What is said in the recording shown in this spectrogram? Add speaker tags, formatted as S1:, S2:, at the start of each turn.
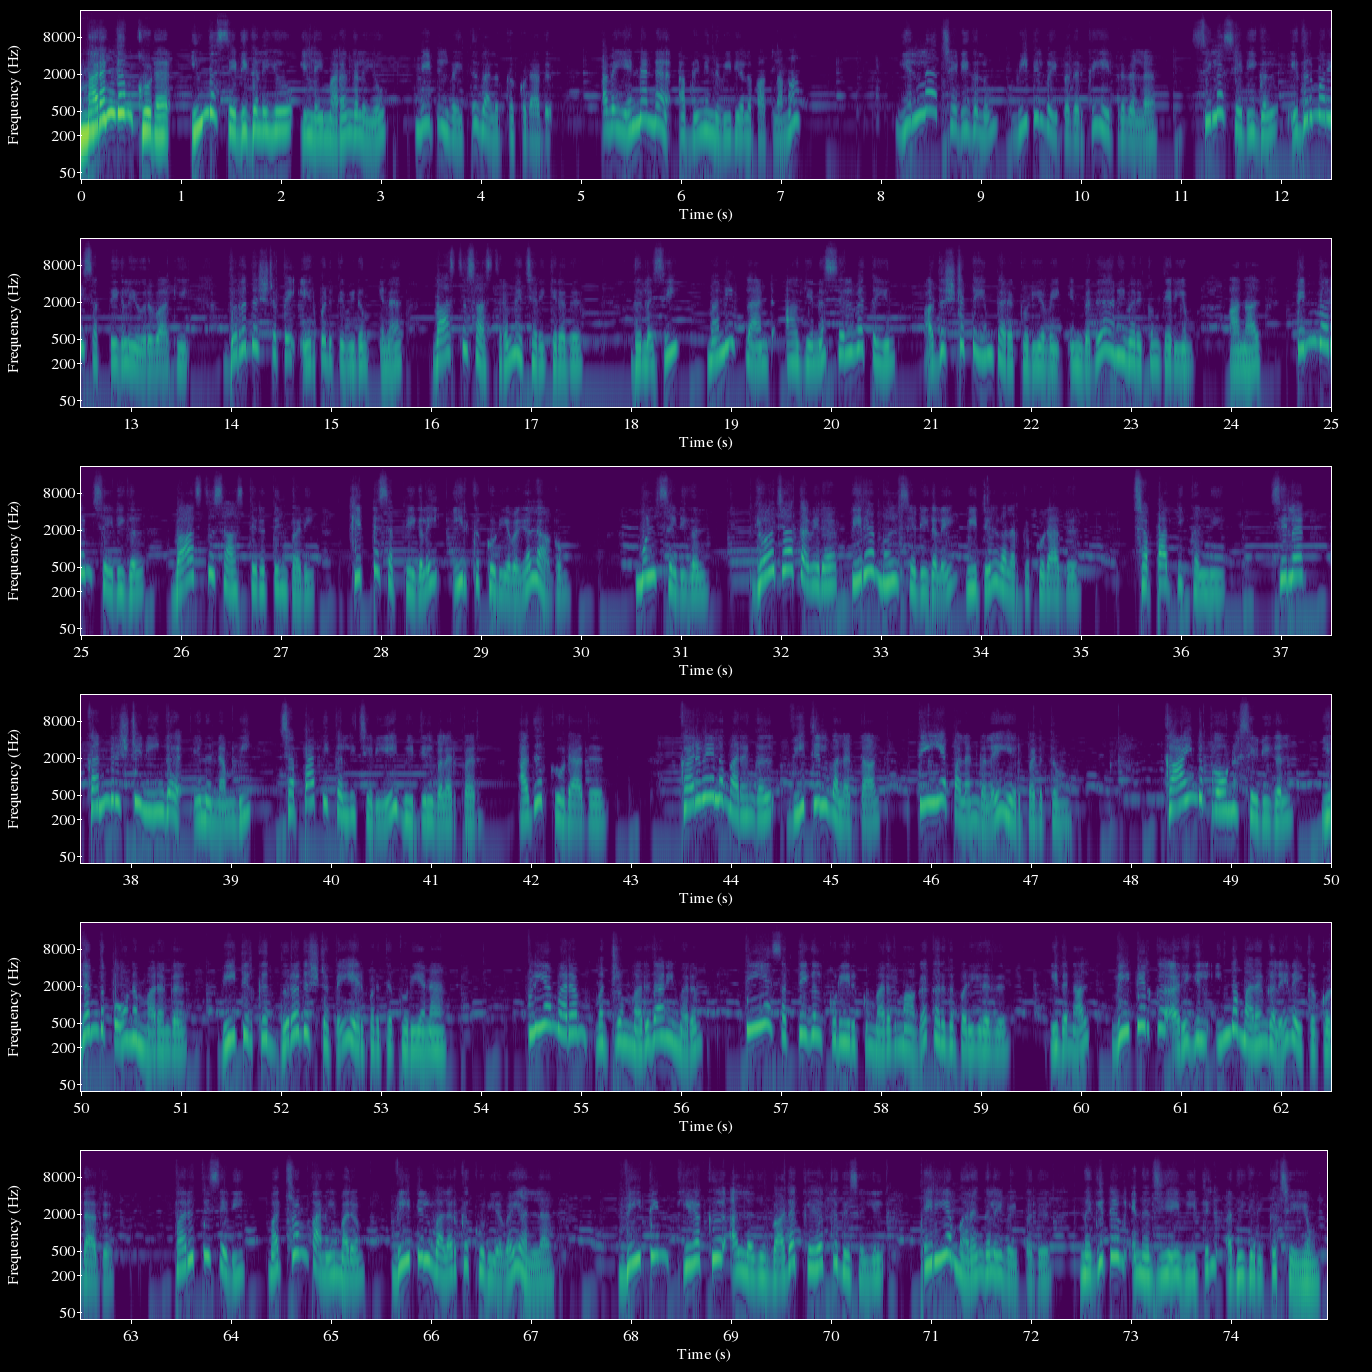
S1: மரங்கும் கூட இந்த செடிகளையோ இல்லை மரங்களையோ வீட்டில் வைத்து வளர்க்க கூடாது அவை என்னென்ன அப்படின்னு இந்த வீடியோல பாக்கலாமா எல்லா செடிகளும் வீட்டில் வைப்பதற்கு ஏற்றதல்ல. சில செடிகள் எதிர்மறை சக்திகளை உருவாக்கி துரதிருஷ்டத்தை ஏற்படுத்திவிடும் என வாஸ்து சாஸ்திரம் எச்சரிக்கிறது. துளசி மணி பிளான்ட் ஆகியன செல்வத்தையும் அதிர்ஷ்டத்தையும் தரக்கூடியவை என்பது அனைவருக்கும் தெரியும். ஆனால் பின்வரும் செடிகள் வாஸ்து சாஸ்திரத்தின்படி கெட்ட சக்திகளை ஈர்க்கக்கூடியவைகள் ஆகும். முள் செடிகள். ரோஜா தவிர பிற முள் செடிகளை வீட்டில் வளர்க்கக்கூடாது. சப்பாத்தி கள்ளி சிலர் கண்திருஷ்டி நீங்க என நம்பி சப்பாத்தி கள்ளி செடியை வீட்டில் வளர்ப்பர். அது கூடாது. கருவேல மரங்கள் வீட்டில் வளர்த்தால் தீய பலன்களை ஏற்படுத்தும். காய்ந்து போன செடிகள். இறந்து போன மரங்கள் வீட்டிற்கு துரதிருஷ்டத்தை ஏற்படுத்தக்கூடியன. புளிய மரம் மற்றும் மருதாணி மரம் தீய சக்திகள் குடியிருக்கும் மரமாக கருதப்படுகிறது. இதனால் வீட்டிற்கு அருகில் இந்த மரங்களை வைக்கக்கூடாது. பருத்தி செடி மற்றும் பனை மரம் வீட்டில் வளர்க்கக்கூடியவை அல்ல. வீட்டின் கிழக்கு அல்லது வடகிழக்கு திசையில் பெரிய மரங்களை வைப்பது நெகட்டிவ் எனர்ஜியை வீட்டில் அதிகரிக்க செய்யும்.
